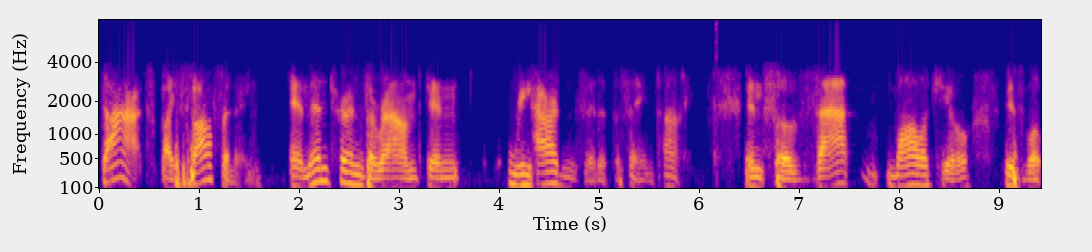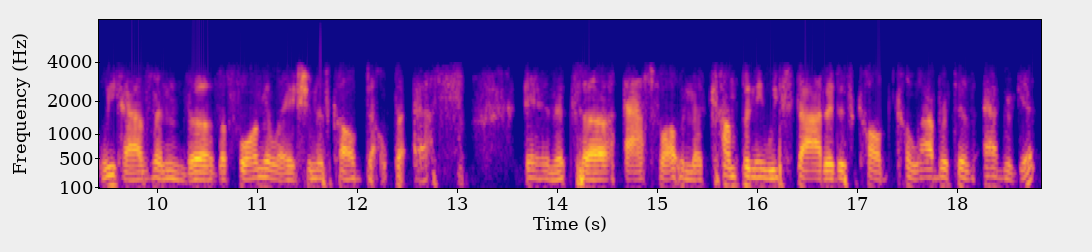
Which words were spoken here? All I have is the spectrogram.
starts by softening and then turns around and rehardens it at the same time. And so that molecule is what we have, and the, the formulation is called Delta S and it's uh, asphalt. And the company we started is called Collaborative Aggregates,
